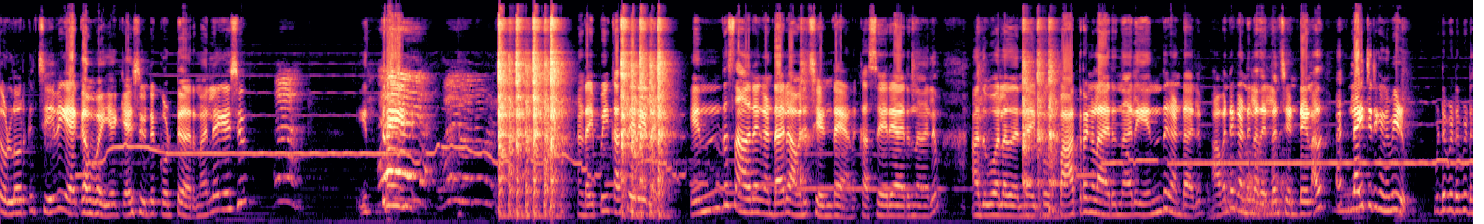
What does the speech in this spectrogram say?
അയൽവക്കത്തുള്ളവർക്ക് ചെവി കേൾക്കാൻ വയ്യ കേശുവിന്റെ കൊട്ട് കാരണം. അല്ലേ കേശു? ഇത്രയും കണ്ട ഇപ്പൊ ഈ കസേരയിലെ എന്ത് സാധനം കണ്ടാലും അവന് ചെണ്ടയാണ്. കസേര ആയിരുന്നാലും അതുപോലെ തന്നെ ഇപ്പോൾ പാത്രങ്ങളായിരുന്നാലും എന്ത് കണ്ടാലും അവന്റെ കണ്ണിൽ അതെല്ലാം ചെണ്ടയാണ്. അത് ലൈറ്റ് ഇരിക്കണം വീഴും. വിട് വിട് വിട്.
